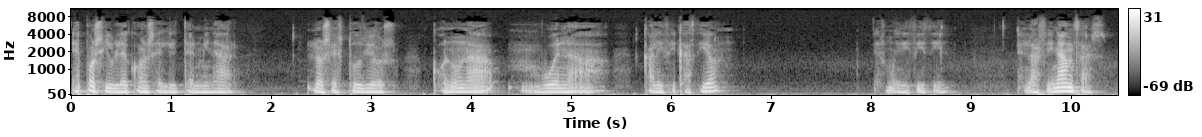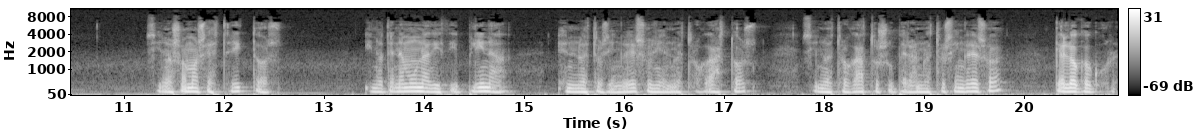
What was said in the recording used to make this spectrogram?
es posible conseguir terminar los estudios con una buena calificación. Es muy difícil. En las finanzas, si no somos estrictos y no tenemos una disciplina en nuestros ingresos y en nuestros gastos, si nuestros gastos superan nuestros ingresos, ¿qué es lo que ocurre?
